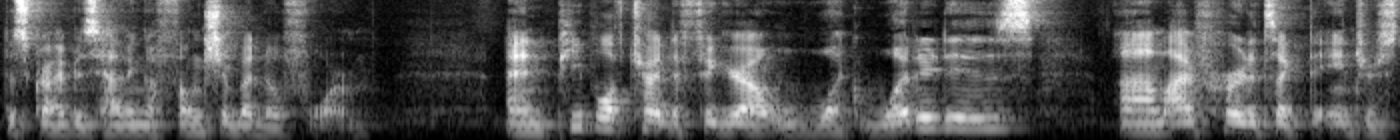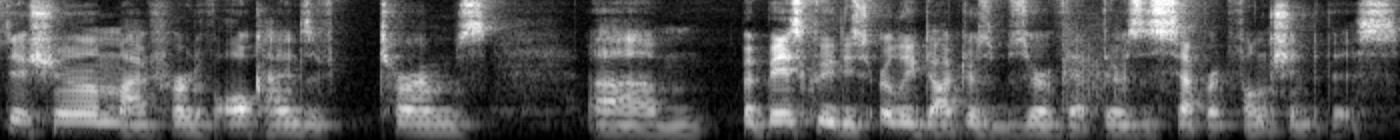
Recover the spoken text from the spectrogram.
described as having a function but no form. And people have tried to figure out like what it is. Um, I've heard it's like the interstitium. I've heard of all kinds of terms. Um, but basically, these early doctors observed that there's a separate function to this,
